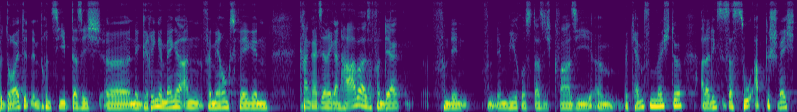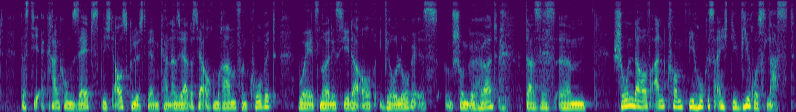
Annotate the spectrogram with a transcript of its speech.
bedeutet im Prinzip, dass ich äh, eine geringe Menge an vermehrungsfähigen Krankheitserregern habe, also von der, von den, von dem Virus, das ich quasi ähm, bekämpfen möchte. Allerdings ist das so abgeschwächt, dass die Erkrankung selbst nicht ausgelöst werden kann. Also ihr habt das ja auch im Rahmen von Covid, wo ja jetzt neuerdings jeder auch Virologe ist, schon gehört, dass es ähm, schon darauf ankommt, wie hoch ist eigentlich die Viruslast.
